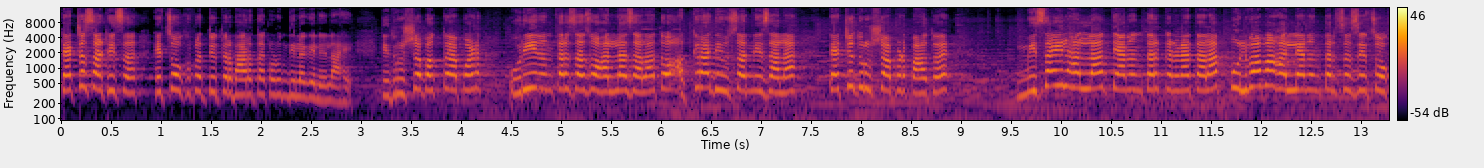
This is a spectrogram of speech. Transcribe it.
त्याच्यासाठीच हे चोख प्रत्युत्तर भारताकडून दिलं गेलेलं आहे. ही दृश्य बघतोय आपण. उरी नंतरचा जो हल्ला झाला तो अकरा दिवसांनी झाला त्याची दृश्य आपण पाहतोय. मिसाईल हल्ला त्यानंतर करण्यात आला. पुलवामा हल्ल्यानंतरचं जे चोख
